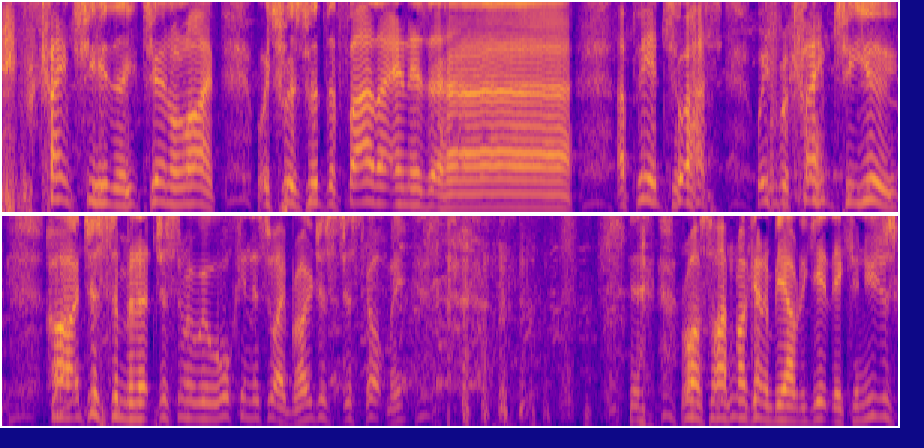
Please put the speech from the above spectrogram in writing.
he proclaimed to you the eternal life, which was with the Father and has uh, appeared to us. We proclaim to you. Oh, just a minute, just a minute. We're walking this way, bro. Just, just help me. Ross, I'm not going to be able to get there. Can you just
